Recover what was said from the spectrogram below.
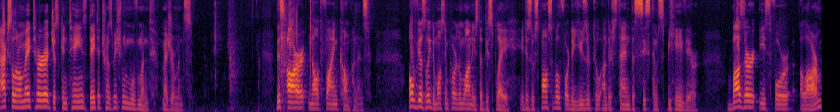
accelerometer just contains data transmission movement measurements. These are not fine components. Obviously, the most important one is the display. It is responsible for the user to understand the system's behavior. Buzzer is for alarm,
